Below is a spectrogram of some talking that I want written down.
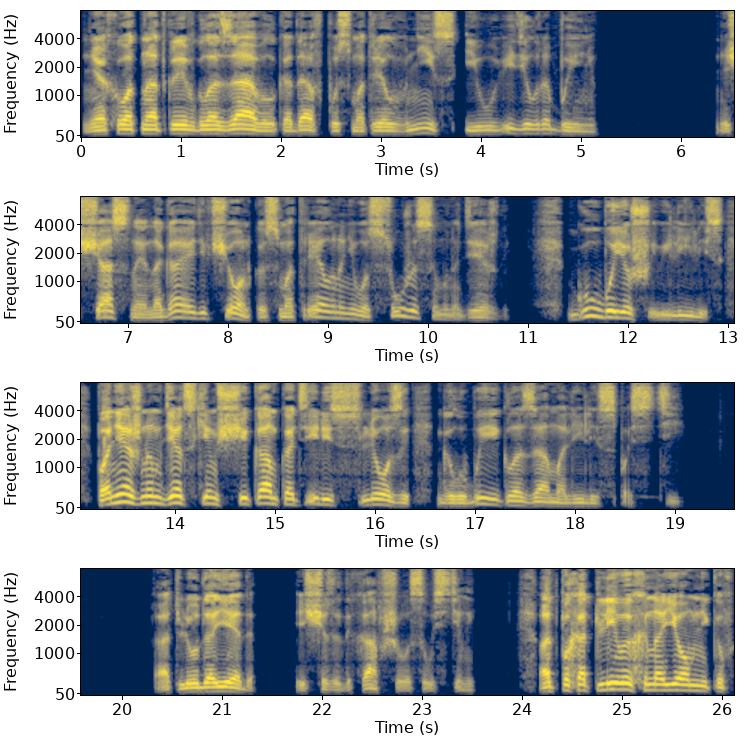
Неохотно открыв глаза, волкодав посмотрел вниз и увидел рабыню. Несчастная, ногая девчонка смотрела на него с ужасом и надеждой. Губы ее шевелились, по нежным детским щекам катились слезы, голубые глаза молились спасти. От людоеда, еще задыхавшегося у стены, от похотливых наемников,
